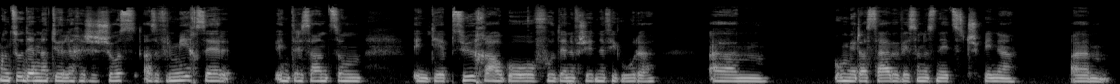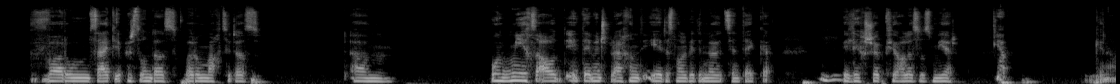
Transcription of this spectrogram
und zudem natürlich ist es schon, also für mich sehr interessant, um in die Psyche auch gehen von diesen verschiedenen Figuren. Ähm, um mir das selber wie so ein Netz zu spinnen. Ähm, warum sagt die Person das? Warum macht sie das? Ähm, und mich auch dementsprechend jedes Mal wieder neu zu entdecken. Weil ich schöpfe alles aus mir. Ja. Genau.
